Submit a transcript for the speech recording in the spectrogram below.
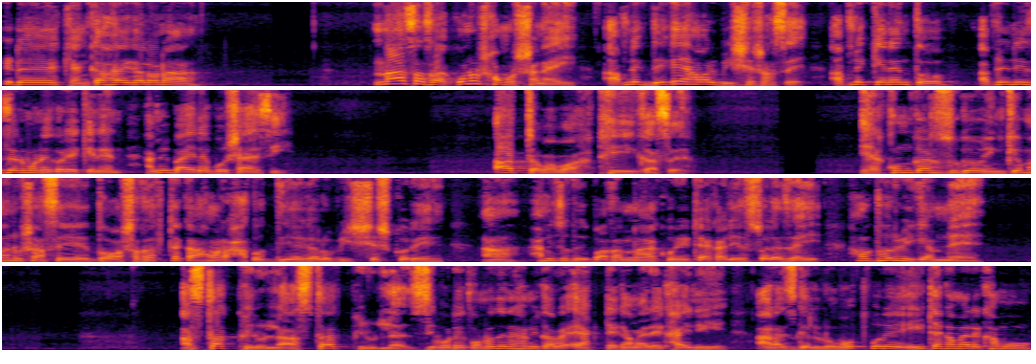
এটা ক্যাঙ্কা হয়ে গেল না? না চাচা কোনো সমস্যা নাই। আপনি দেখেই আমার বিশ্বাস আছে। আপনি কেনেন তো? আপনি নিজের মনে করে কেনেন। আমি বাইরে বসে আছি। আচ্ছা বাবা, ঠিক আছে। এখনকার যুগেও ইনকে মানুষ আছে, দশ হাজার টাকা আমার হাতত দিয়ে গেল বিশ্বাস করে। হ্যাঁ আমি যদি বাজার না করি, টাকা নিয়ে চলে যাই, আমার ধরবি কেমনে? আস্তাক ফিরুল্লাহ আস্তাক ফিরুল্লাহ জীবনে কোনোদিন আমি কারও এক টাকা মেরে খাইনি। আর আজকে লোবত পরে এই টাকা মেরে খামো।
